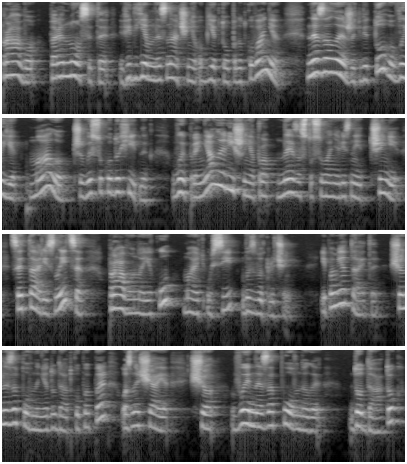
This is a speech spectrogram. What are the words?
Право переносити від'ємне значення об'єкту оподаткування не залежить від того, ви є мало чи високодохідник. Ви прийняли рішення про незастосування різниць чи ні. Це та різниця, право на яку мають усі без виключень. І пам'ятайте, що незаповнення додатку ПП означає, що ви не заповнили додаток,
